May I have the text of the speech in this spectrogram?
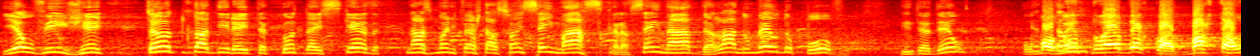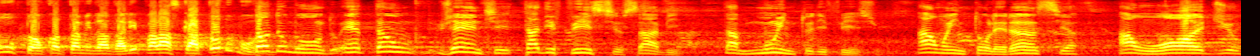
E eu vi gente, tanto da direita quanto da esquerda, nas manifestações sem máscara, sem nada, lá no meio do povo. Entendeu? O momento não é adequado. Basta um tom contaminado ali para lascar todo mundo. Todo mundo. Então, gente, tá difícil, sabe? Tá muito difícil. Há uma intolerância, há um ódio,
